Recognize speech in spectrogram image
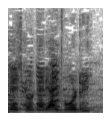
match کو کہہ رہے آج بول رہی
